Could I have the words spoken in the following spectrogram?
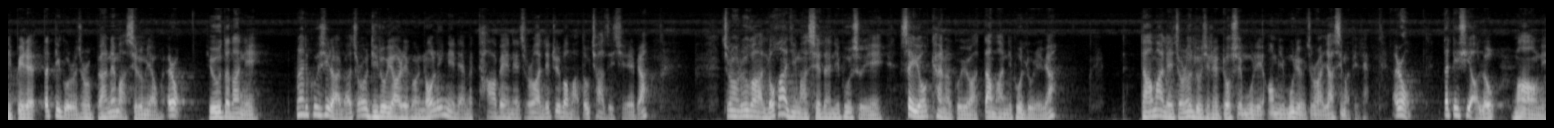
နေပေးတဲ့တက်တိကိုတော့ကျွန်တော်ဘန်ထဲမှာဆေလို့မရဘူးအဲ့တော့ရိုးရိုးသားသားနေနောက်တစ်ခုရှိတာဗျာကျွန်တော်တို့ဒီလိုຢာတွေကို knowledge နေနဲ့မထားဘဲနဲ့ကျွန်တော်က literature ဘက်မှာတုံ့ချစေချင်တယ်ဗျာကျွန်တော်တို့ကလောကကြီးမှာရှေ့တန်နေဖို့ဆိုရင်စိတ်ရောခန္ဓာကိုယ်ရောတာမာနေဖို့လိုတယ်ဗျာဒါမှလည်းကျွန်တော်တို့လိုချင်တဲ့ပျော်ရွှင်မှုတွေအောင်မြင်မှုတွေကိုကျွန်တော်ကရရှိမှာဖြစ်တယ်အဲ့တော့တတိရှိအောင်လို့မအောင်နေ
